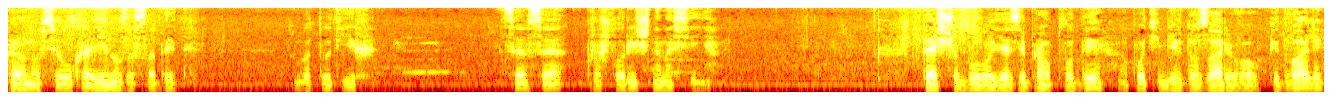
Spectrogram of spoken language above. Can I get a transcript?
певно, всю Україну засадити. Бо тут їх це все прошлорічне насіння. Те, що було, я зібрав плоди, а потім їх дозарював в підвалі.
